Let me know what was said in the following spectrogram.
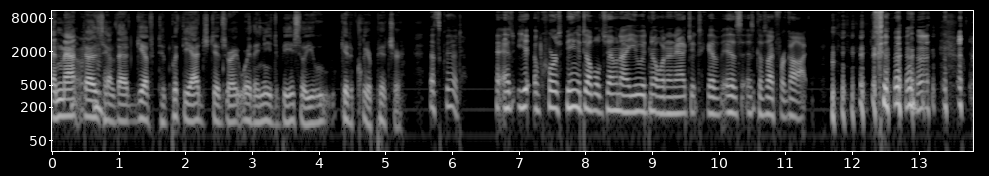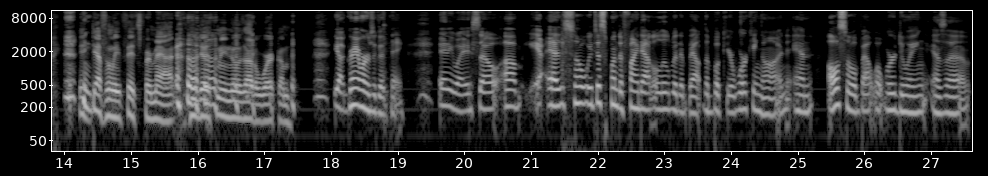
And Uh, Matt does have that gift to put the adjectives right where they need to be, so you get a clear picture. That's good. Y- of course, being a double Gemini, you would know what an adjective is because I forgot. It definitely fits for Matt. He definitely knows how to work them. Yeah, grammar is a good thing. Anyway, so um, yeah, so we just wanted to find out a little bit about the book you're working on, and also about what we're doing as a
